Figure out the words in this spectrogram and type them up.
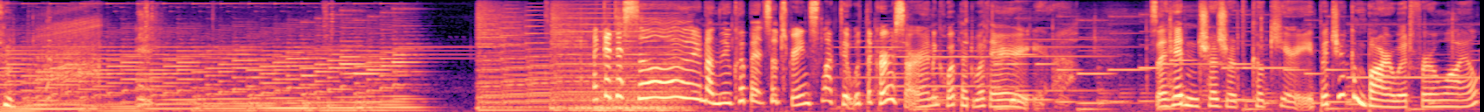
I get the sword! On the equipment subscreen, select it with the cursor and equip it with A. It's a hidden treasure of the Kokiri, but you can borrow it for a while.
